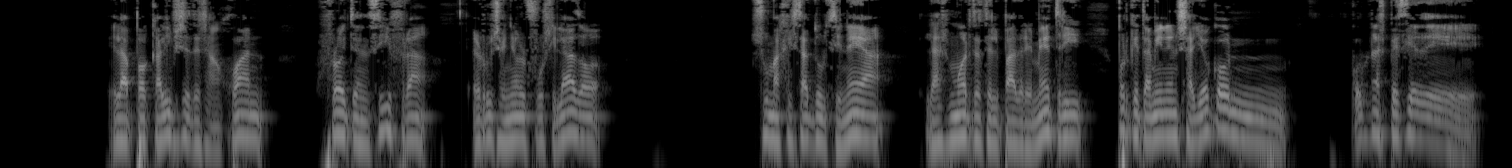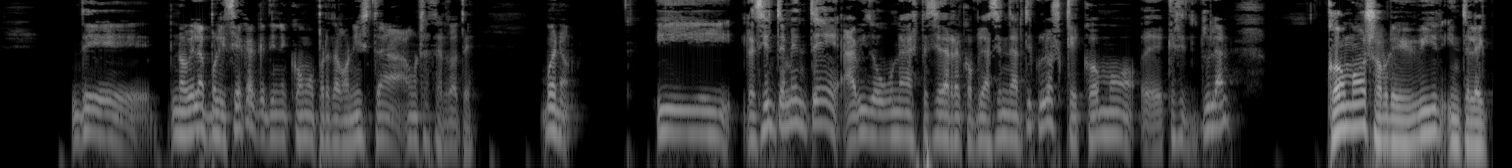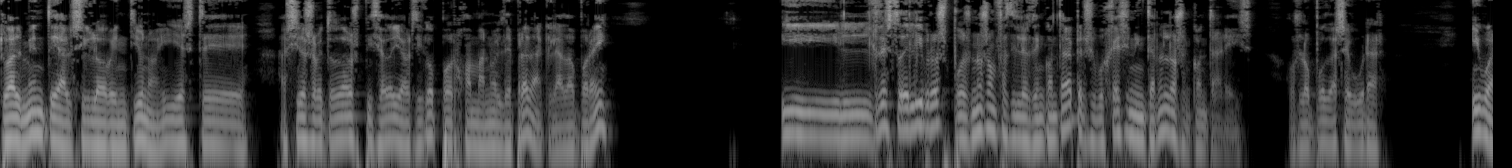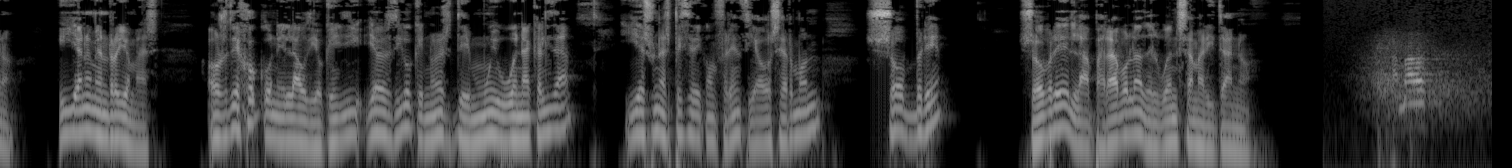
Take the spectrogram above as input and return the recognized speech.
el Apocalipsis de San Juan, Freud en cifra, el ruiseñor fusilado, su Majestad Dulcinea, las muertes del padre Metri, porque también ensayó con, con una especie de, de novela policíaca que tiene como protagonista a un sacerdote. Bueno, y recientemente ha habido una especie de recopilación de artículos que, como, eh, que se titulan Cómo sobrevivir intelectualmente al siglo XXI. Y este ha sido sobre todo auspiciado, ya os digo, por Juan Manuel de Prada, que le ha dado por ahí. Y el resto de libros, pues no son fáciles de encontrar, pero si buscáis en internet los encontraréis. Os lo puedo asegurar. Y bueno, y ya no me enrollo más. Os dejo con el audio, que ya os digo que no es de muy buena calidad, y es una especie de conferencia o sermón sobre, sobre la parábola del buen samaritano. Amados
